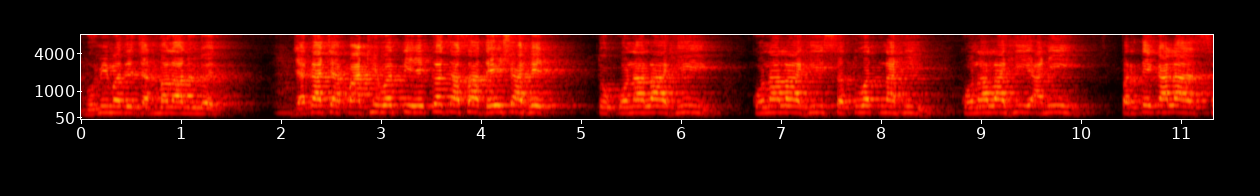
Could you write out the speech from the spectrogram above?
भूमीमध्ये जन्माला आलेलो आहेत. जगाच्या पाठीवरती एकच असा देश आहे तो कोणालाही कोणालाही सत्वत नाही. कोणालाही आणि प्रत्येकाला स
